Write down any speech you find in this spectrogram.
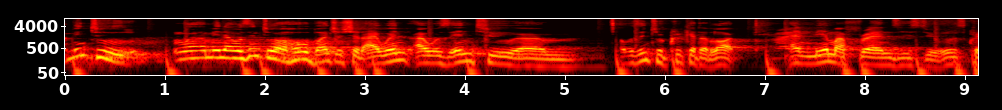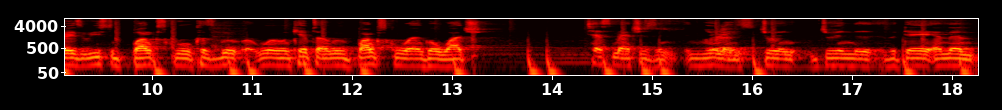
I'm into well, I mean, I was into a whole bunch of shit. I went, I was into, um, I was into cricket a lot, Right. and me and my friends used to. It was crazy. We used to bunk school because we, we were in Cape Town, we would bunk school and go watch test matches in, in Newlands during during the, the day, and then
